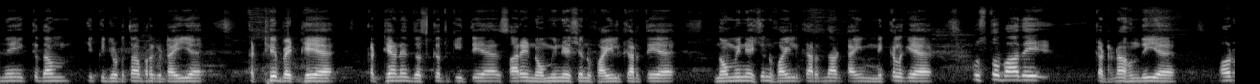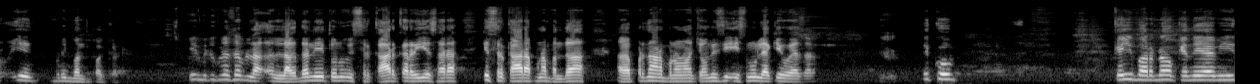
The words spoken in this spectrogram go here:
ਨੇ ਇੱਕਦਮ ਇਕਜੁੱਟਤਾ ਪ੍ਰਗਟਾਈ ਹੈ, ਇਕੱਠੇ ਬੈਠੇ ਹੈ, ਇਕੱਠਿਆਂ ਨੇ ਦਸਤਖਤ ਕੀਤੇ ਹੈ, ਸਾਰੇ ਨੋਮੀਨੇਸ਼ਨ ਫਾਈਲ ਕਰਤੇ ਹੈ। ਨੋਮੀਨੇਸ਼ਨ ਫਾਈਲ ਕਰਨ ਦਾ ਟਾਈਮ ਨਿਕਲ ਗਿਆ ਉਸ ਤੋਂ ਬਾਅਦ ਇਹ ਘਟਨਾ ਹੁੰਦੀ ਹੈ ਔਰ ਇਹ ਬੜੀ ਮੰਦਭਾਗੀ ਘਟਨਾ। ਇਹ ਮਿੱਠੂ ਖੜਾ ਸਾਹਿਬ ਲੱਗਦਾ ਨਹੀਂ ਤੁਹਾਨੂੰ ਇਹ ਸਰਕਾਰ ਕਰ ਰਹੀ ਹੈ ਸਾਰਾ ਕਿ ਸਰਕਾਰ ਆਪਣਾ ਬੰਦਾ ਪ੍ਰਧਾਨ ਬਣਾਉਣਾ ਚਾਹੁੰਦੀ ਸੀ ਇਸ ਨੂੰ ਲੈ ਕੇ ਹੋਇਆ ਸਰ? ਦੇਖੋ ਕਈ ਵਾਰ ਨਾ ਉਹ ਕਹਿੰਦੇ ਆ ਵੀ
